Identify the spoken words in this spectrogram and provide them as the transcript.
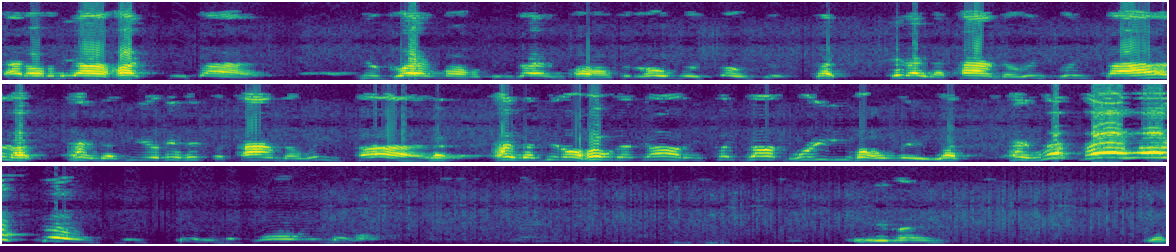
That ought to be our heart's desire. You grandmas and grandpas and older soldiers, that it ain't a time to re- retire and to give in. It's a time to retire and to get a hold of God and say, God, breathe on me and let my life go in the glory of God. Amen. Yes,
